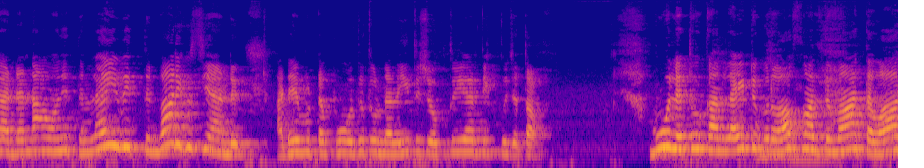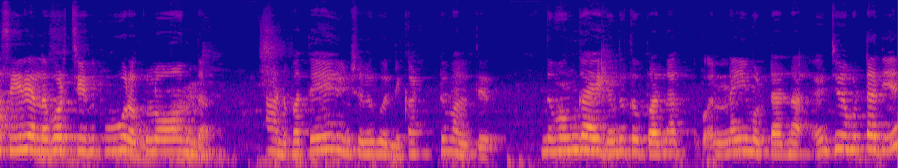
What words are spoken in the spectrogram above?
ಗಾರ್ಡನ್ ಆ ಒಂದಿತ್ತು ಲೈವ್ ಇತ್ತು, ಭಾರಿ ಖುಷಿ ಆಂಡು. ಅಡೆ ಮುಟ್ಟ ಪೋದು ತುಂಡಲ್ಲ ಈತು ಶೋಕ್ ತುಯರ್ ದಿಕ್ಕು ಜತ. ಮೂಲೆ ತೂಕನ್ ಲೈಟ್ ಬರೋ ಆಫ್ ಮಾಡ್ತು ಮಾತವ ಆ ಸೀರಿಯಲ್ಲ ಬರ್ಚಿದ್ದು ಪೂರ ಕುಲೋಂದ. ಆಂಡು ಪತ್ತೇ ನಿಮಿಷದ ಕೊನ್ನಿ ಕಟ್ಟು ಮಲ್ತೇರು. ಇಂದು ಮುಂಗಾಯಿಗೆ ಒಂದು ತುಪ್ಪದ ನೈ ಮುಟ್ಟದ ಎಂಚಿನ ಮುಟ್ಟದಿಯೇ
